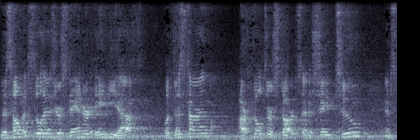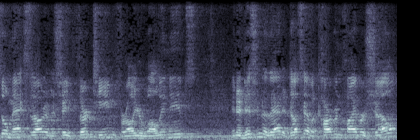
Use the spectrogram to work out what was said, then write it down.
This helmet still has your standard ADF, but this time our filter starts at a shade 2 and still maxes out at a shade 13 for all your welding needs. In addition to that, it does have a carbon fiber shell,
